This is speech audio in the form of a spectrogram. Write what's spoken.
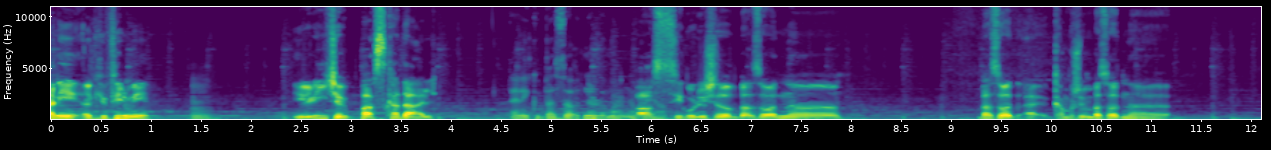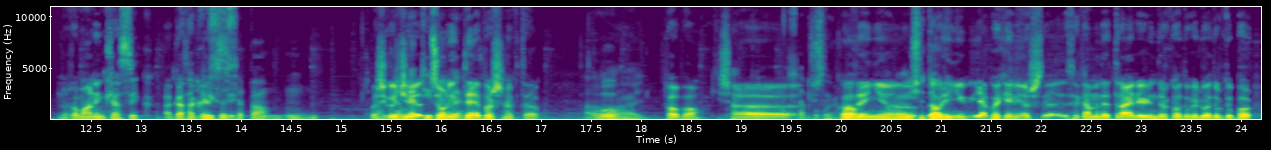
Tani, ky filmi mm. I ri që paska dal Tani, ky bazohet në roman apo jo? sigurisht që do të bazohet në Bazohet, kam përshtypjen bazohet në Në romanin klasik, Agatha Christie Nëse se po mm. Po shikoj që Johnny Depp është në këtë. Oh. Po po. Kisha. Ëh, kisha. Ka dhe një, dhe një, ja ku e keni, është se kam edhe trailerin ndërkohë duke luajtur këtu, por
